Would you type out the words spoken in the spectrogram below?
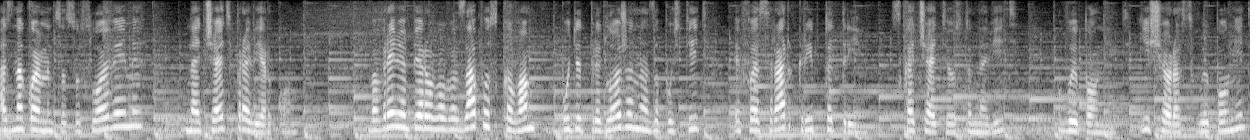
ознакомиться с условиями, начать проверку. Во время первого запуска вам будет предложено запустить FSRAR Crypto 3, скачать и установить, выполнить, еще раз выполнить,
